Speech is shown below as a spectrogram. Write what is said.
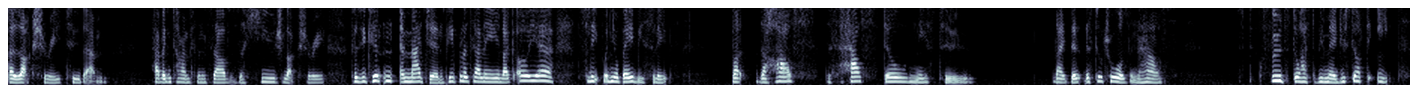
a luxury to them. Having time to themselves is a huge luxury because you couldn't imagine. People are telling you, like, oh, yeah, sleep when your baby sleeps. But the house, this house still needs to like there, there's still chores in the house. St- food still has to be made. You still have to eat.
